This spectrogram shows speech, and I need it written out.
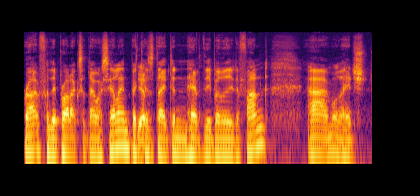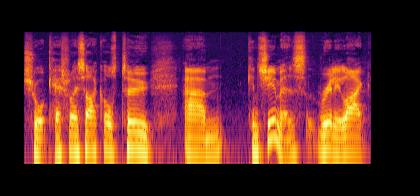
right for their products that they were selling because they didn't have the ability to fund, um, or they had sh- short cash flow cycles. Two, um, consumers really like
